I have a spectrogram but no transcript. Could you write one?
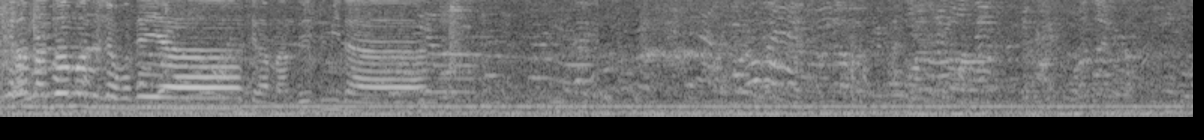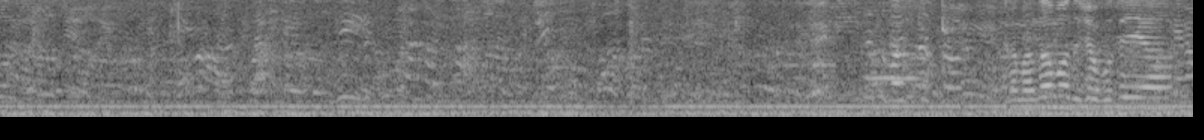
맛있는 만두 한번 드셔보세요. 계란 만두 있습니다. 계란 만두 한번 드셔보세요.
